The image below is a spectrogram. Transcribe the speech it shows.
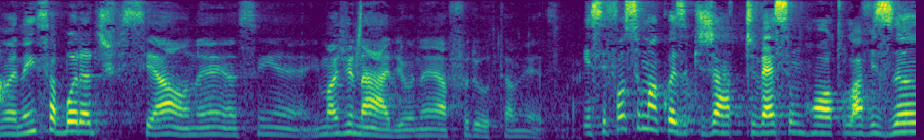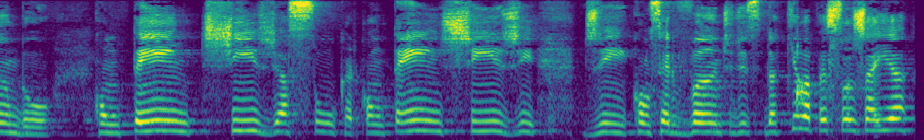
Não é nem sabor artificial, né? Assim, é imaginário, né? A fruta mesmo. E se fosse uma coisa que já tivesse um rótulo avisando contém X de açúcar, contém X de, de conservante, disso, daquilo, a pessoa já ia,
